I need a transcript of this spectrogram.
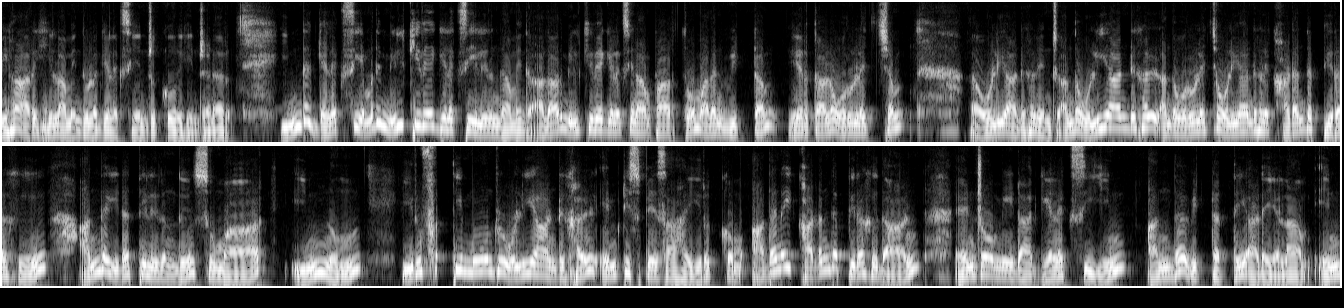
மிக அருகில் அமைந்துள்ள கேலக்சி என்று கூறுகின்றனர். இந்த கேலக்சி என்பது மில்கிவே கேலக்சியில் இருந்து அமைந்த அதாவது மில்கிவே கேலக்சி நாம் பார்த்தோம் அதன் விட்டம் ஏறத்தாழ ஒரு லட்சம் ஒளியாண்டுகள் என்று. அந்த ஒளியாண்டுகள் அந்த ஒரு லட்சம் ஒளியாண்டுகளை கடந்த பிறகு அந்த இடத்திலிருந்து சுமார் இன்னும் இருபத்தி மூன்று ஒளியாண்டுகள் எம்டி ஸ்பேஸாக இருக்கும். அதனை கடந்த பிறகுதான் என்ட்ரோமீடா கெலக்சியின் அந்த விட்டத்தை அடையலாம். என்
